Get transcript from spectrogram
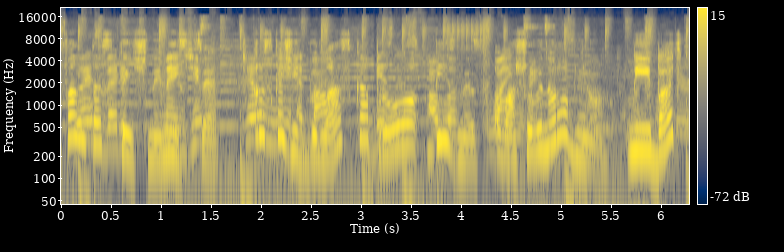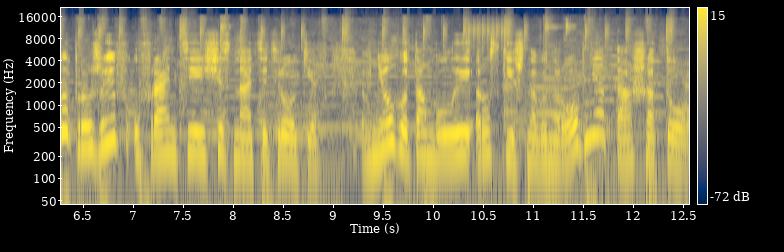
Фантастичне місце. Розкажіть, будь ласка, про бізнес, вашу виноробню. Мій батько прожив у Франції 16 років. В нього там були розкішна виноробня та шато.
